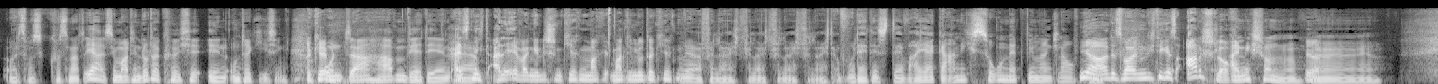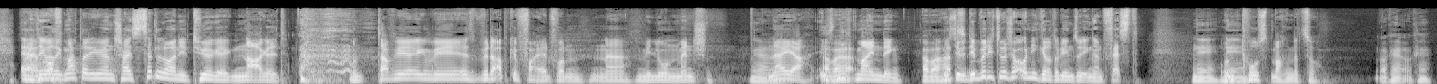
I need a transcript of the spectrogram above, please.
Oh, jetzt muss ich kurz nach. Ja, ist die Martin-Luther-Kirche in Untergiesing. Okay. Und da haben wir den. Heißt äh, nicht alle evangelischen Kirchen Mar- Martin Luther Kirchen? Ja, vielleicht, vielleicht, vielleicht, vielleicht. Obwohl der, das, der war ja gar nicht so nett, wie man glaubt. Ja, das war ein richtiges Arschloch. Eigentlich schon, ne? Ja. ja, ja. ja. Das Einzige, Ähm, was ich gemacht habe, ich einen scheiß Zettel an die Tür genagelt. Und dafür irgendwie wird er abgefeiert von einer Million Menschen. ja. Naja, ist Aber- nicht mein Ding. aber hat's- dem würde ich zum Beispiel auch nicht gratulieren zu irgendeinem Fest Nee, und nee. Post machen dazu. Okay, okay.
